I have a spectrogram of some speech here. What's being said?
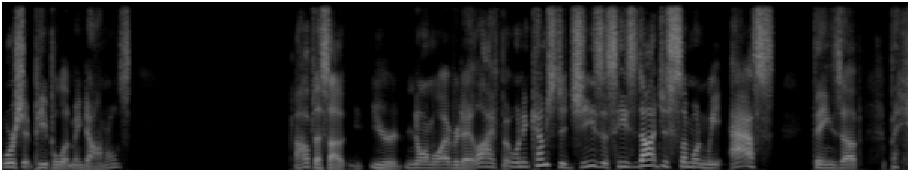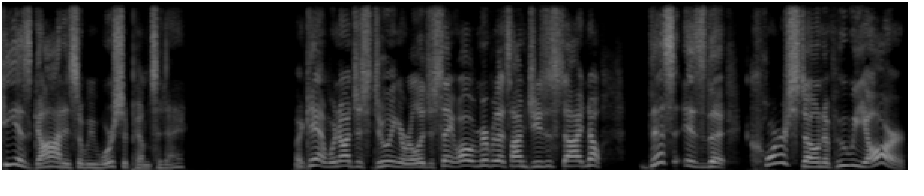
worship people at McDonald's. I hope that's not your normal everyday life. But when it comes to Jesus, he's not just someone we ask things of, but he is God, and so we worship him today. Again, we're not just doing a religious thing. Well, remember that time Jesus died? No, this is the cornerstone of who we are.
